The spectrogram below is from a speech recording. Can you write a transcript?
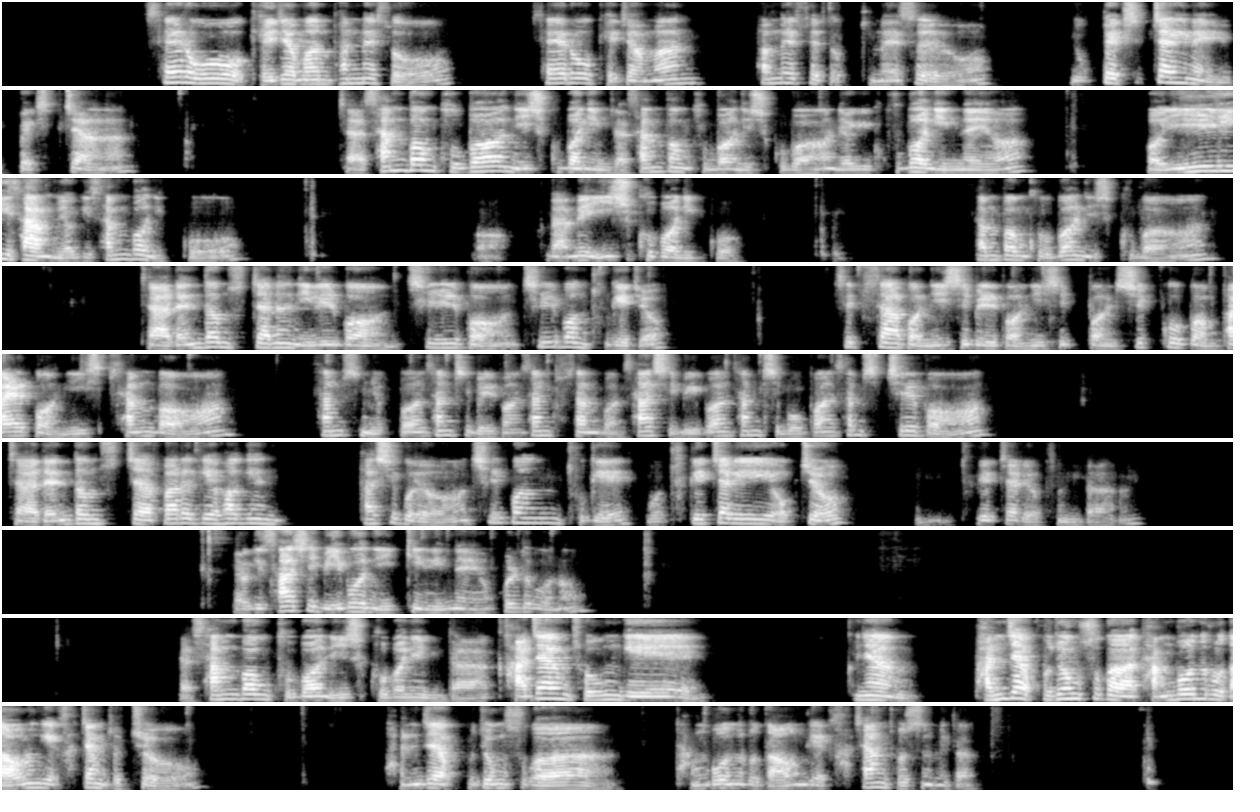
새로 개점한 판매소, 새로 개점한 판매소에서 구매했어요. 610장이네요. 610장. 자, 3번, 9번, 29번입니다. 3번, 9번, 29번. 여기 9번이 있네요. 뭐 1, 2, 3 여기 3번 있고 어, 그 다음에 29번 있고 3번, 9번, 29번 자 랜덤 숫자는 1번, 7번, 7번 두 개죠 14번, 21번, 20번, 19번, 8번, 23번 36번, 31번, 33번, 42번, 35번, 37번 자, 랜덤 숫자 빠르게 확인하시고요. 7번 두 개, 뭐 두 개짜리 없죠? 음, 두 개짜리 없습니다. 여기 42번이 있긴 있네요. 폴드 번호. 3번, 9번, 29번입니다. 가장 좋은 게 그냥 반자 고정수가 당번으로 나오는 게 가장 좋죠. 반자 고정수가 당번으로 나오는 게 가장 좋습니다.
